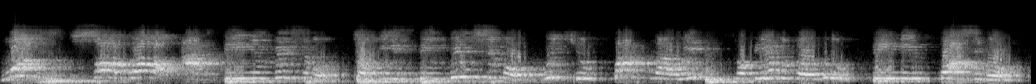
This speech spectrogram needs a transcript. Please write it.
Moses saw God as the invisible. So it is the invisible which you partner with to be able to do the impossible.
